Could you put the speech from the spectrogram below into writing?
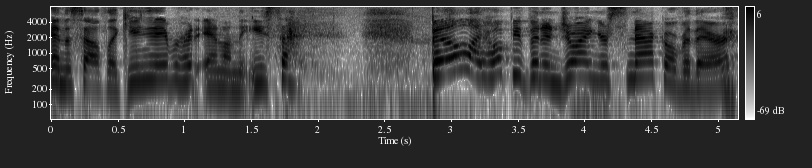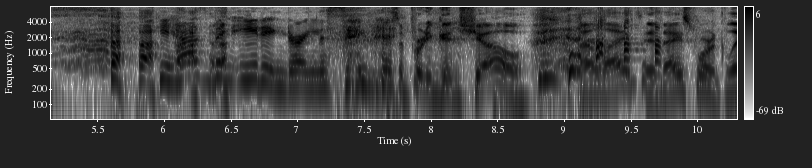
in the South Lake Union neighborhood, and on the east side. Bill, I hope you've been enjoying your snack over there. he has been eating during this segment. It's a pretty good show. I liked it. Nice work, ladies.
